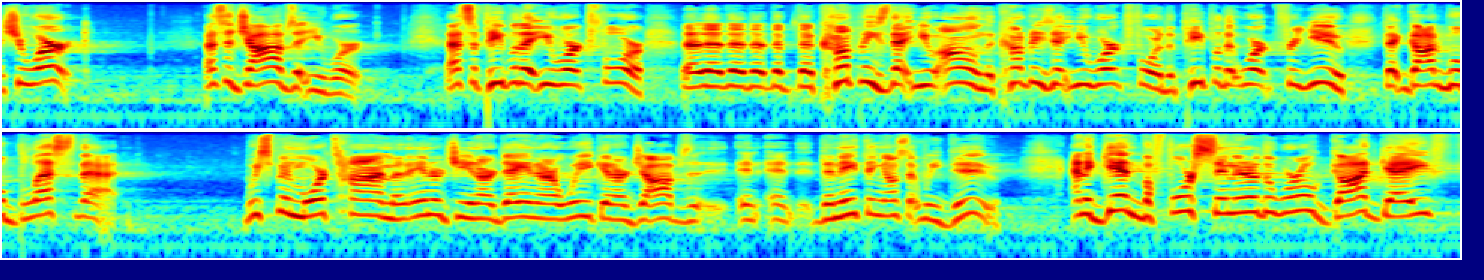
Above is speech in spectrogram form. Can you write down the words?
That's your work. That's the jobs that you work. That's the people that you work for, the, the, the, the, the companies that you own, the companies that you work for, the people that work for you, that God will bless that. We spend more time and energy in our day and our week and our jobs than anything else that we do. And again, before sin entered the world, God gave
